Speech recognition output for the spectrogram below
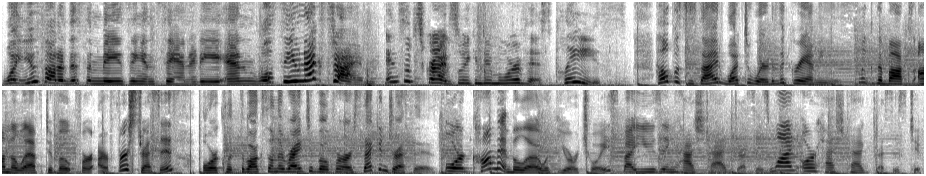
what you thought of this amazing insanity and we'll see you next time. And subscribe so we can do more of this, please. Help us decide what to wear to the Grammys. Click the box on the left to vote for our first dresses, Or click the box on the right to vote for our second dresses. or comment below with your choice by using hashtag dresses1 or hashtag dresses2.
